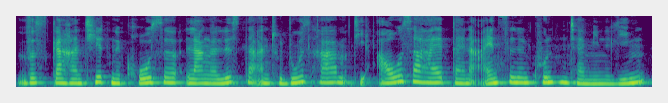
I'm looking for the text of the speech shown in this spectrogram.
wirst garantiert eine große, lange Liste an To-Dos haben, die außerhalb deiner einzelnen Kundentermine liegen.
